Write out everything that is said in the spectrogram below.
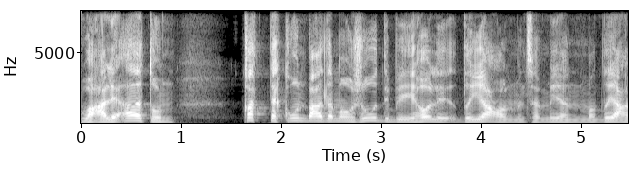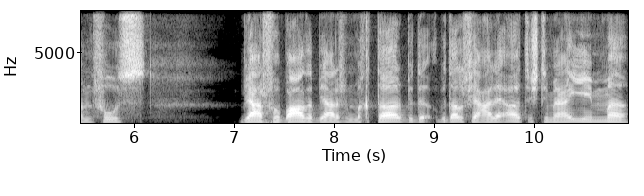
وعلاقاتهم قد تكون بعدها موجودة بهول ضياعهم بنسميها مضيع النفوس. بيعرفوا بعض بيعرف المختار بضل في علاقات اجتماعية ما.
